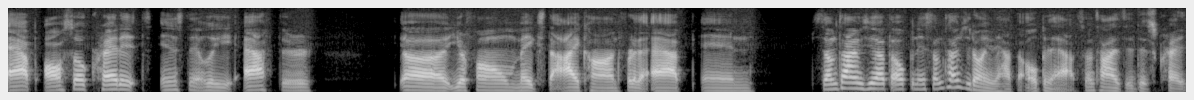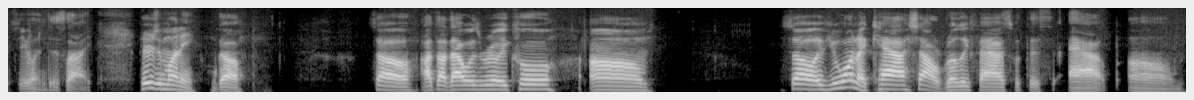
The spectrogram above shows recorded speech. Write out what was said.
app also credits instantly after uh, your phone makes the icon for the app. And sometimes you have to open it. Sometimes you don't even have to open the app. Sometimes it just credits you and just like, here's your money, go. So I thought that was really cool. Um, so if you want to cash out really fast with this app, um,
